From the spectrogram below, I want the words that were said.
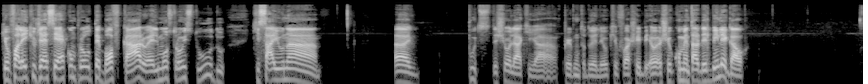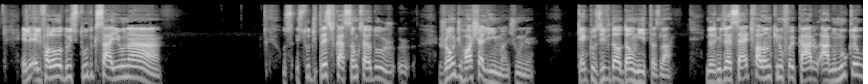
que eu falei que o GSR comprou o Teboff caro, ele mostrou um estudo que saiu na. Putz, deixa eu olhar aqui a pergunta do Eleu, que eu achei, eu achei o comentário dele bem legal. Ele, ele falou do estudo que saiu na. O estudo de precificação que saiu do João de Rocha Lima, Júnior, que é inclusive da, da Unitas lá. Em 2017, falando que não foi caro. Ah, no núcleo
